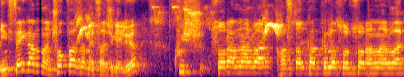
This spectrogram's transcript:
Instagram'dan çok fazla mesaj geliyor. Kuş soranlar var, hastalık hakkında soru soranlar var.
